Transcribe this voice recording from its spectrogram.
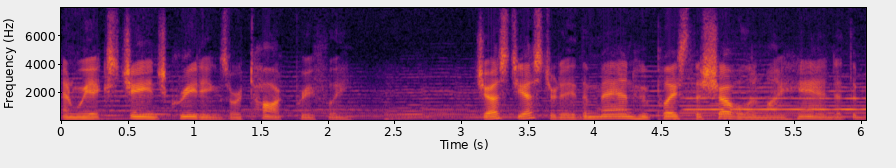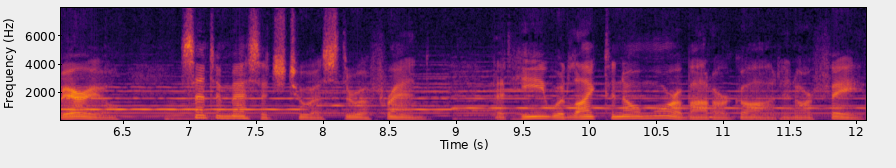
and we exchange greetings or talk briefly. Just yesterday, the man who placed the shovel in my hand at the burial sent a message to us through a friend that he would like to know more about our God and our faith.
